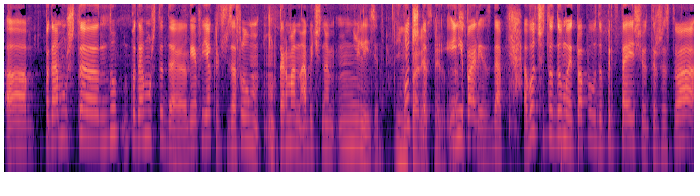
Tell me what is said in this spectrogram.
А, потому что, ну, потому что, да, Лев Яковлевич за словом в карман обычно не лезет. И вот не полез что, на этот И раз. не полез, да. А вот что думает по поводу предстоящего торжества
